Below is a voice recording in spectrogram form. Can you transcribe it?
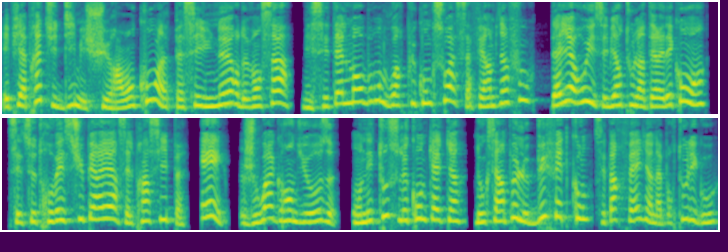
Et puis après, tu te dis, mais je suis vraiment con à passer une heure devant ça. Mais c'est tellement bon de voir plus con que soi, ça fait un bien fou. D'ailleurs, oui, c'est bien tout l'intérêt des cons, hein. C'est de se trouver supérieur, c'est le principe. Et, joie grandiose, on est tous le con de quelqu'un. Donc c'est un peu le buffet de cons. C'est parfait, il y en a pour tous les goûts.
